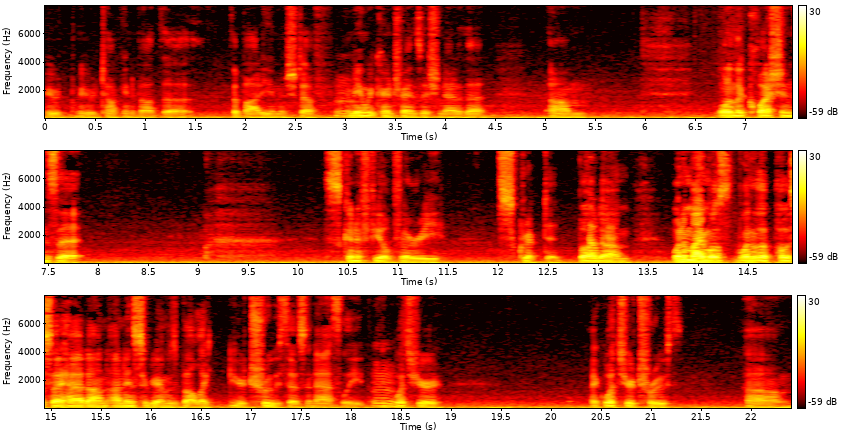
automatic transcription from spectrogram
we were we were talking about the the body image stuff. I Mm. mean, we can transition out of that. Um, one of the questions that is going to feel very scripted, but Okay. um, one of my most one of the posts I had on on Instagram was about like your truth as an athlete. Like, Mm. what's your like what's your truth? Um,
